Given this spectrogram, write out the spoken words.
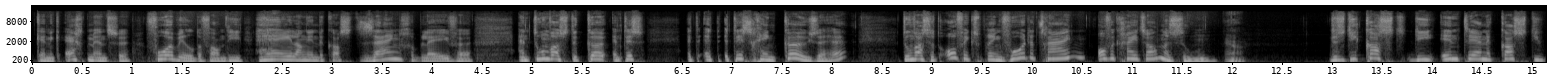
ken ik echt mensen, voorbeelden van, die heel lang in de kast zijn gebleven. En toen was de keuze. Het is, het, het, het is geen keuze, hè? Toen was het of ik spring voor de trein, of ik ga iets anders doen. Ja. Dus die kast, die interne kast, die,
